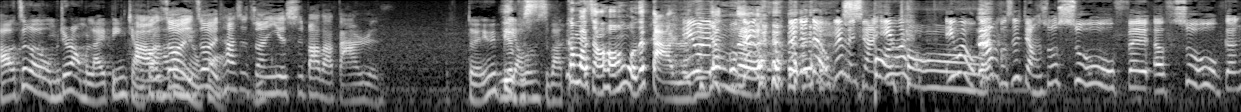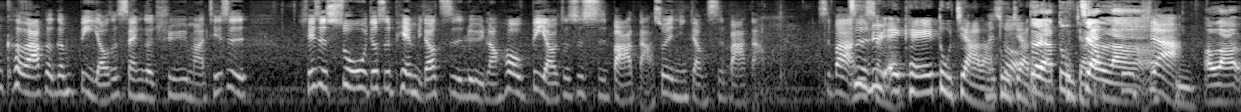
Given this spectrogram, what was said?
好，这个我们就让我们来宾讲。好，周宇，周宇他是专业斯巴达达人。对，因为碧瑶是斯巴达。干嘛讲好像我在打人一样的？对对对，我跟你们讲，因为因为我刚刚不是讲说树雾、非呃树雾跟克拉克跟碧瑶这三个区域嘛，其实其实树雾就是偏比较自律，然后碧瑶就是斯巴达，所以你讲斯巴达嘛，斯巴达自律 A K A 度假啦，度假对啊，度假啦，度假，嗯，好啦。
